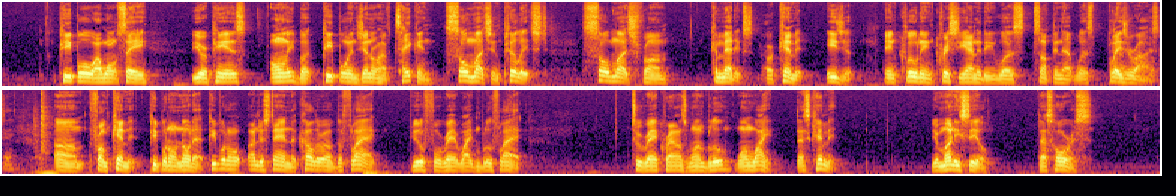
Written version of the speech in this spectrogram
people, I won't say Europeans only, but people in general have taken so much and pillaged so much from Kemetics or Kemet, Egypt, including Christianity, was something that was plagiarized okay, um, from Kemet. People don't know that. People don't understand the color of the flag. Beautiful red, white, and blue flag. Two red crowns, one blue, one white. That's Kemet. Your money seal. That's Horus.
